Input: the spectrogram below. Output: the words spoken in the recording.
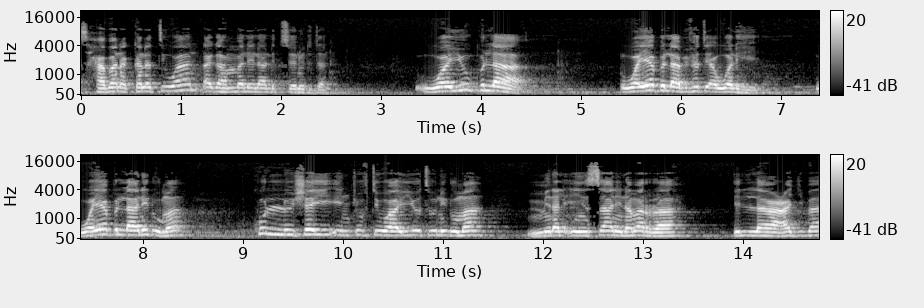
asxaabaan akkanatti waan dhagahan malee ilaalitti seenuu didan wayublaa wayablaa bifati awwalihi wayablaa ni dhuma kullu shay'in cufti waayyuutu ni dhuma min al'insaani namarraa illaa cajba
